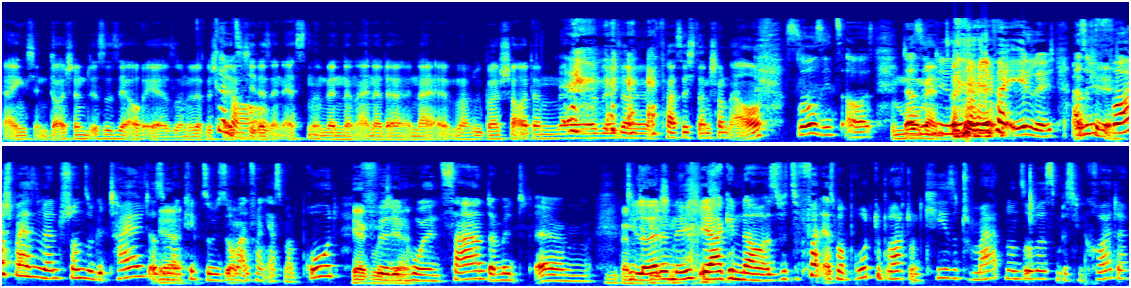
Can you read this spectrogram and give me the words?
eigentlich in Deutschland ist es ja auch eher so, ne? Da bestellt Genau. sich jeder sein Essen und wenn dann einer da na, mal rüberschaut, dann äh, fasse ich dann schon auf. so sieht's aus. Da sind Moment. die auf jeden Fall ähnlich. Also Okay. die Vorspeisen werden schon so geteilt. Also Ja. man kriegt sowieso am Anfang erstmal Brot Ja, gut, für den hohlen Zahn, damit ähm, die Leute Griechen. nicht. Ja, genau. Es wird sofort erstmal Brot gebracht und Käse, Tomaten und sowas, ein bisschen Kräuter.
